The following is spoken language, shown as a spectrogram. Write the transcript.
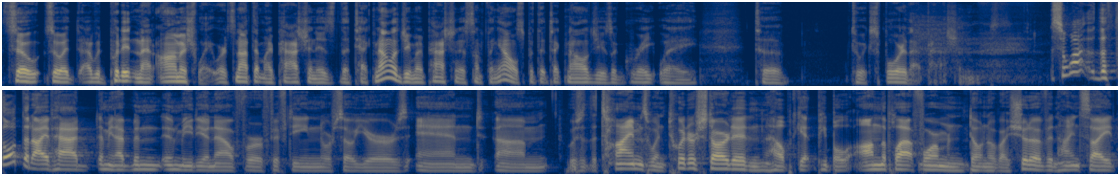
So, so it, I would put it in that Amish way, where it's not that my passion is the technology, my passion is something else, but the technology is a great way to to explore that passion. So I, the thought that I've had, I mean, I've been in media now for 15 or so years, and um, was at the times when Twitter started and helped get people on the platform, and don't know if I should have in hindsight.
